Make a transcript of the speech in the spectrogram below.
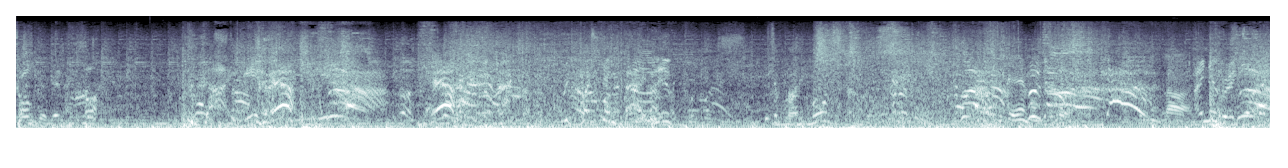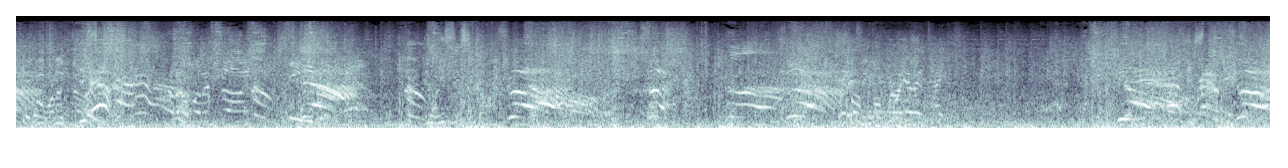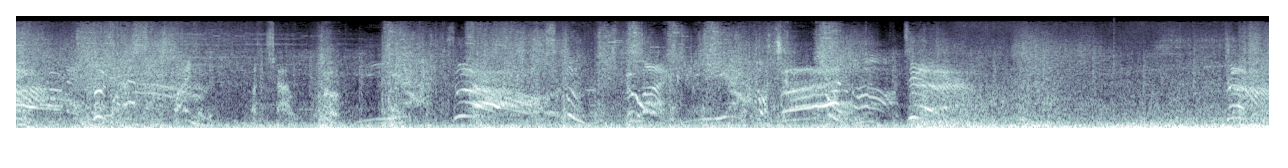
Stronger than I thought. Die here! Requesting back! It's a bloody monster. Damn, it's Doesn't lie. I never expected Finally, a challenge. Mine. Oh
